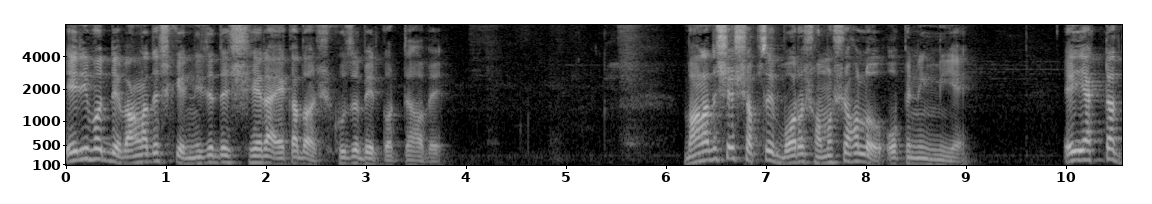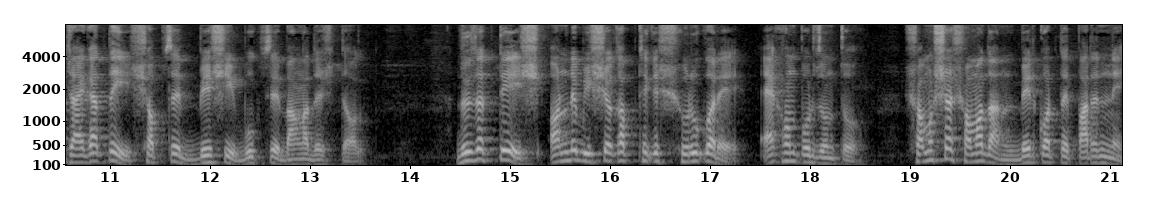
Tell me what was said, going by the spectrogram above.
এরই মধ্যে বাংলাদেশকে নিজেদের সেরা একাদশ খুঁজে বের করতে হবে। বাংলাদেশের সবচেয়ে বড় সমস্যা হলো ওপেনিং নিয়ে। এই একটা জায়গাতেই সবচেয়ে বেশি ভুগছে বাংলাদেশ দল। দু হাজার তেইশ ওয়ানডে বিশ্বকাপ থেকে শুরু করে এখন পর্যন্ত সমস্যার সমাধান বের করতে পারেননি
